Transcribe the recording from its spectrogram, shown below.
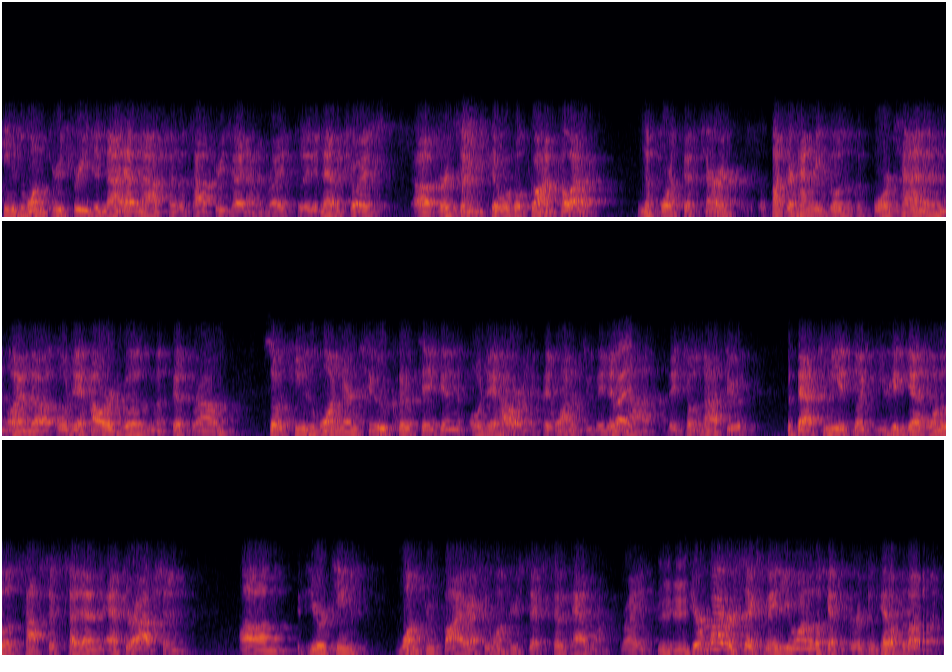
teams one through three did not have an option of the top three tight end, right? So they didn't have a choice. Uh, Ertz and Kittle were both gone. However, in the fourth, fifth turn, Hunter Henry goes at the 410, and, and uh, OJ Howard goes in the fifth round. So teams one and two could have taken OJ Howard if they wanted to. They did Right. not. They chose not to. But that to me is like you could get one of those top six tight ends at your option. Um, if your teams one through five, actually one through six could have had one, right? Mm-hmm. If you're five or six, maybe you want to look at Ertz and Kittle. But,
